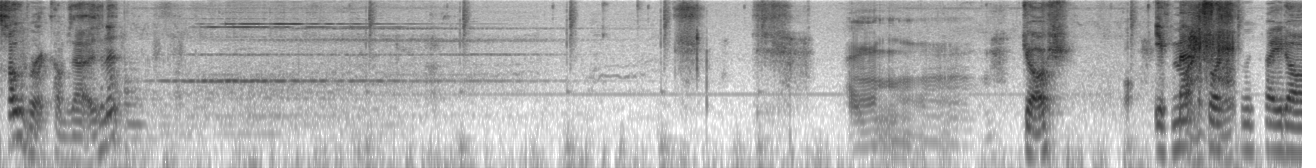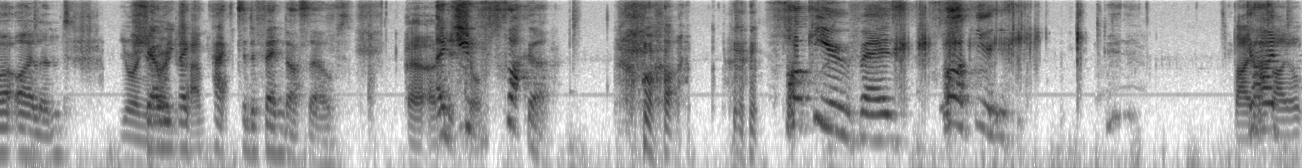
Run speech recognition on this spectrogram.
October it comes out, isn't it? Josh, if Matt tries to invade our island, you're shall we make fam. a pact to defend ourselves? Uh, okay, and you sure. fucker! Fuck you, Fez! Fuck you! Bye, God. Kyle.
